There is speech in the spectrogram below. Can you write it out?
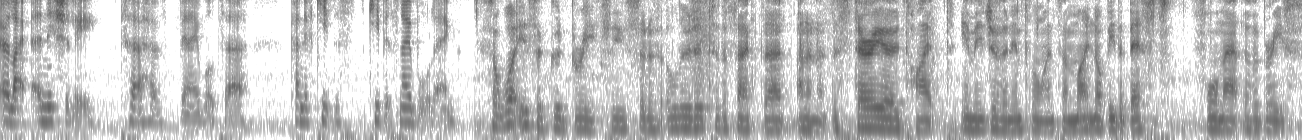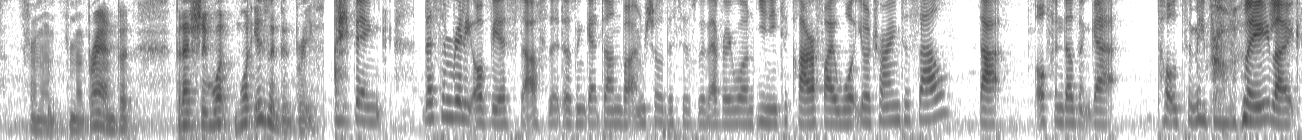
or uh, like initially, to have been able to kind of keep this keep it snowballing. So, what is a good brief? So, you sort of alluded to the fact that I don't know the stereotyped image of an influencer might not be the best format of a brief from a from a brand, but but actually, what what is a good brief? I think there's some really obvious stuff that doesn't get done, but I'm sure this is with everyone. You need to clarify what you're trying to sell. That often doesn't get told to me properly. Like,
